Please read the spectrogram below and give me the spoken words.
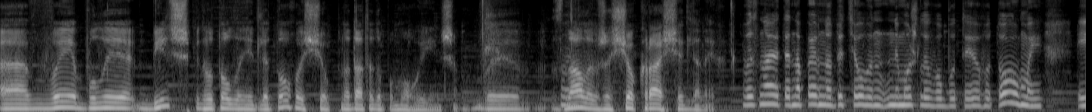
Е, Ви були більш підготовлені для того, щоб надати допомогу іншим. Ви знали вже, що краще для них. Ви знаєте, напевно, до цього неможливо бути готовими. І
